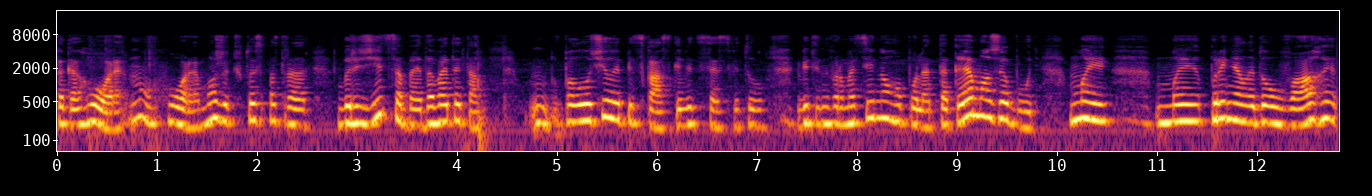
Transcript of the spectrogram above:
таке горе. Ну, горе, може хтось пострадати. Бережіть себе, давайте так. Получили підсказки від Всесвіту, від інформаційного поля. Таке може бути. Ми, ми прийняли до уваги,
